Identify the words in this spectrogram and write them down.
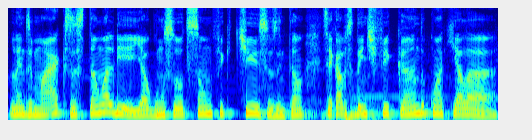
landmarks estão ali e alguns outros são fictícios. Então, você acaba se identificando com aquela,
